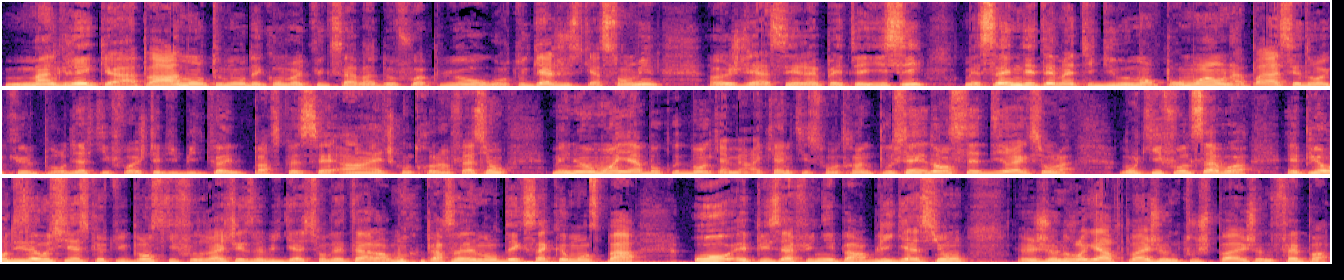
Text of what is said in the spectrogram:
malgré qu'apparemment tout le monde est convaincu que ça va deux fois plus haut, ou en tout cas jusqu'à 100 000. Euh, je l'ai assez répété ici, mais c'est une des thématiques du moment. Pour moi, on n'a pas assez de recul pour dire qu'il faut acheter du Bitcoin parce que c'est un hedge contre l'inflation, mais néanmoins, il y a beaucoup de banques américaines qui sont en train de pousser dans cette direction-là. Donc il faut le savoir. Et puis on disait aussi, est-ce que tu penses qu'il faudrait acheter des obligations d'État? Alors moi, personnellement, dès que ça commence par haut et puis ça finit par obligation, je ne regarde pas, je ne touche pas et je ne fais pas.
